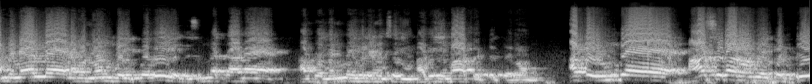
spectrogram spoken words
அந்த நேரில் நம்ம நோன்பு வைப்பது இந்த சுண்ணத்தான அந்த நன்மைகள் என்ன செய்யும் அதிகமா பெற்றுக்கிறோம் அப்ப இந்த ஆசிரா நோன்பை பற்றி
